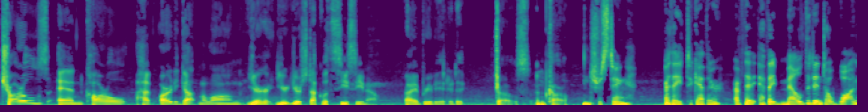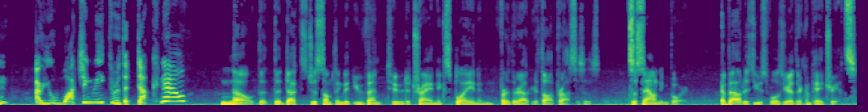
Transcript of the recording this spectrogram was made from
Charles and Carl have already gotten along. You're you're you're stuck with CC now. I abbreviated it. Charles and Carl. Interesting. Are they together? Have they have they melded into one? Are you watching me through the duck now? No, the the duck's just something that you vent to to try and explain and further out your thought processes. It's a sounding board, about as useful as your other compatriots.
